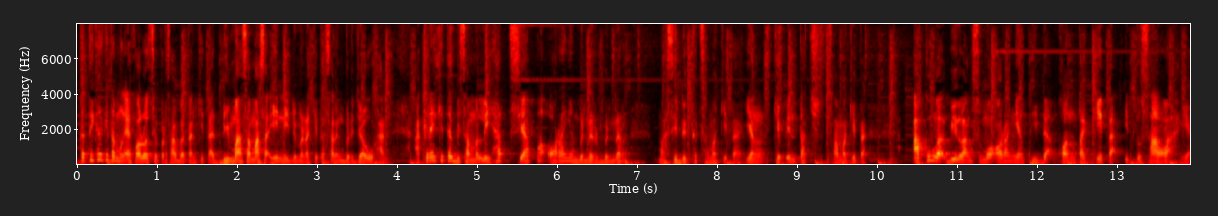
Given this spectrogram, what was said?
ketika kita mengevaluasi persahabatan kita di masa-masa ini di mana kita saling berjauhan, akhirnya kita bisa melihat siapa orang yang benar-benar masih dekat sama kita, yang keep in touch sama kita. Aku nggak bilang semua orang yang tidak kontak kita itu salah ya,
